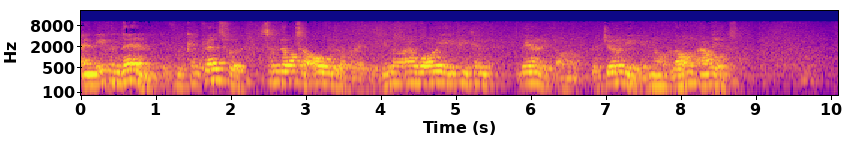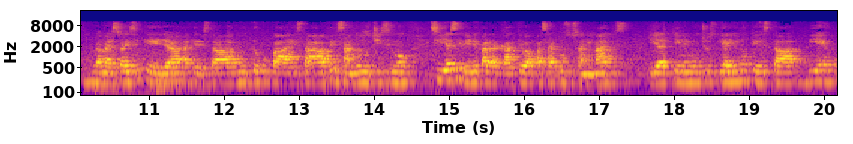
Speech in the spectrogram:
And even then, if we can transfer, some dogs are old already. You know, I worry if he can bear it or not. The journey, you know, long hours. La maestra dice que ella ayer estaba muy preocupada y estaba pensando muchísimo si ella se viene para acá, qué va a pasar con sus animales. Ella tiene muchos y hay uno que está viejo.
